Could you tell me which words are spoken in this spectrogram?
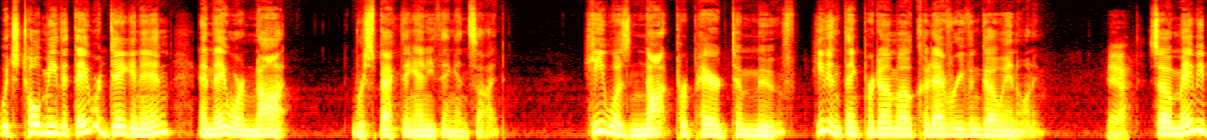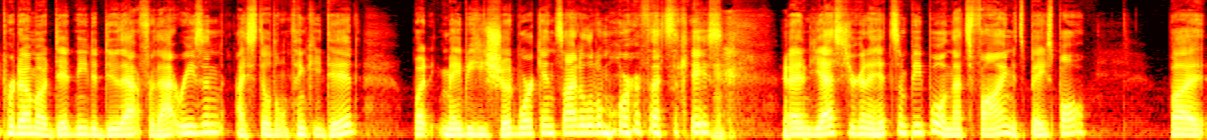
Which told me that they were digging in and they were not respecting anything inside. He was not prepared to move. He didn't think Perdomo could ever even go in on him. Yeah. So maybe Perdomo did need to do that for that reason. I still don't think he did, but maybe he should work inside a little more if that's the case. and yes, you're going to hit some people, and that's fine. It's baseball, but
